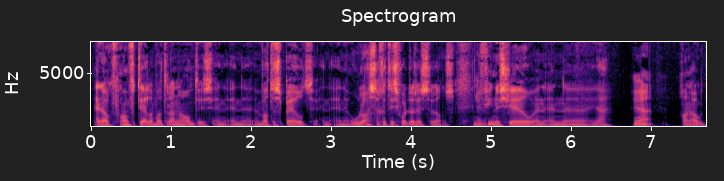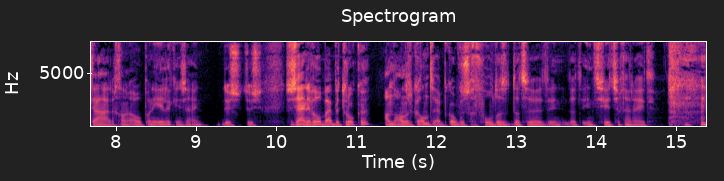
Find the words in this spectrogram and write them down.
en ook gewoon vertellen wat er aan de hand is. En, en, en wat er speelt. En, en hoe lastig het is voor de restaurants. Ja. En financieel. En, en eh, ja, Ja. gewoon ook daar gewoon open en eerlijk in zijn. Dus, dus ze zijn er wel bij betrokken. Aan de andere kant heb ik ook wel eens het gevoel dat, dat, ze, dat interesseert zich geen reet.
